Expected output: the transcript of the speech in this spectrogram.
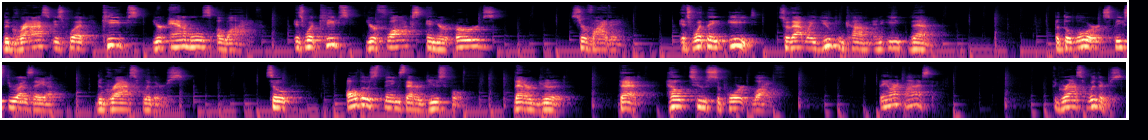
The grass is what keeps your animals alive. It's what keeps your flocks and your herds surviving. It's what they eat, so that way you can come and eat them. But the Lord speaks through Isaiah the grass withers. So, all those things that are useful, that are good, that help to support life, they aren't lasting. The grass withers,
